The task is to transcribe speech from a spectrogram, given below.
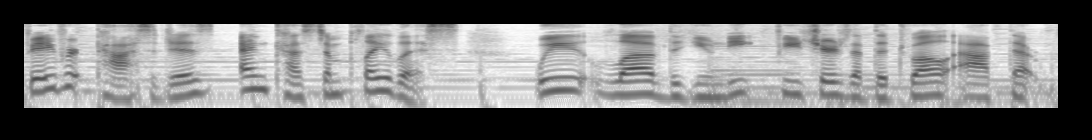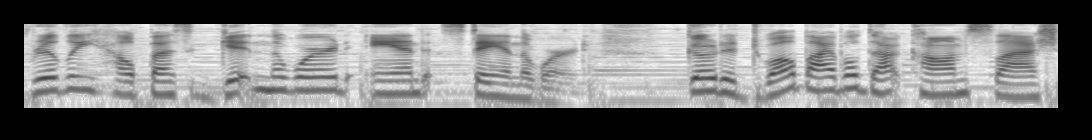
favorite passages, and custom playlists. We love the unique features of the Dwell app that really help us get in the Word and stay in the Word. Go to dwellbible.com slash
